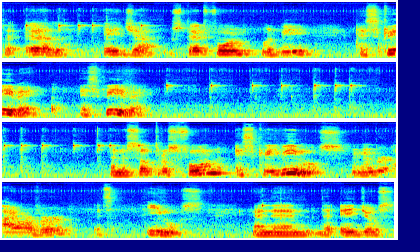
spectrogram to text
The el ella, usted form will be escribe, escribe. The nosotros form escribimos. Remember, IR verb, it's imos. And then the ellos,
